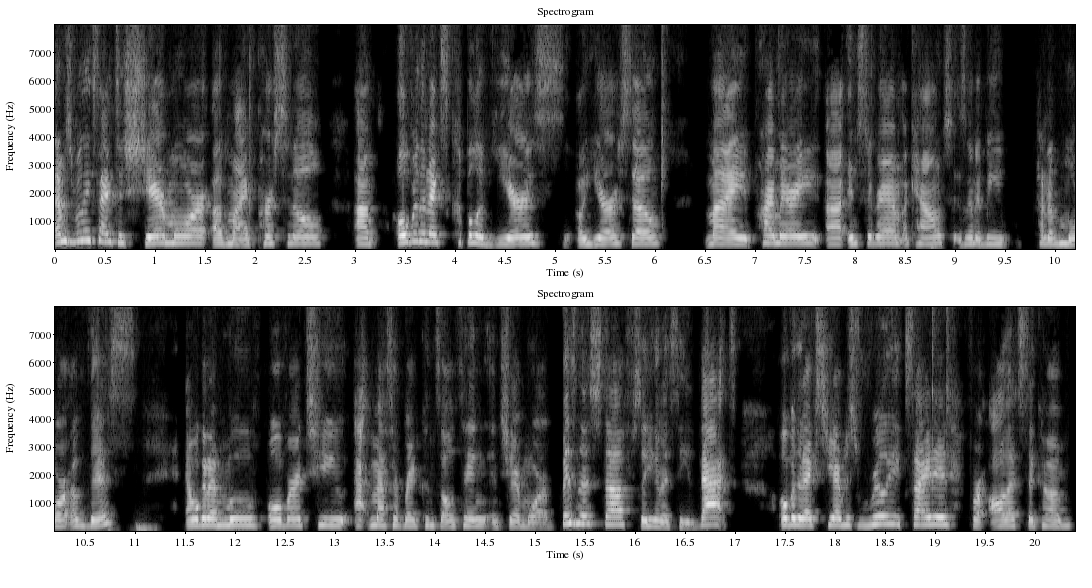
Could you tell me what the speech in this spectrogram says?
I'm just really excited to share more of my personal, um, over the next couple of years, a year or so, my primary uh, Instagram account is going to be kind of more of this. And we're going to move over to at Massive Brand Consulting and share more business stuff. So you're going to see that over the next year. I'm just really excited for all that's to come.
